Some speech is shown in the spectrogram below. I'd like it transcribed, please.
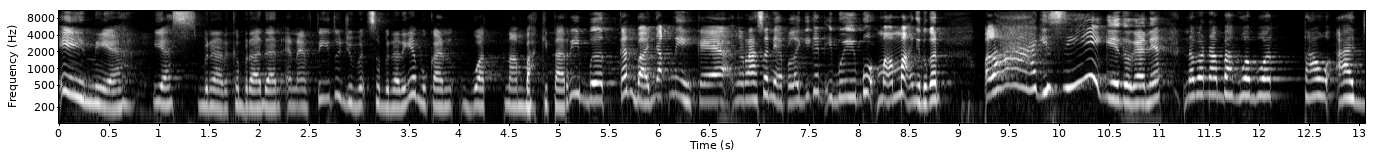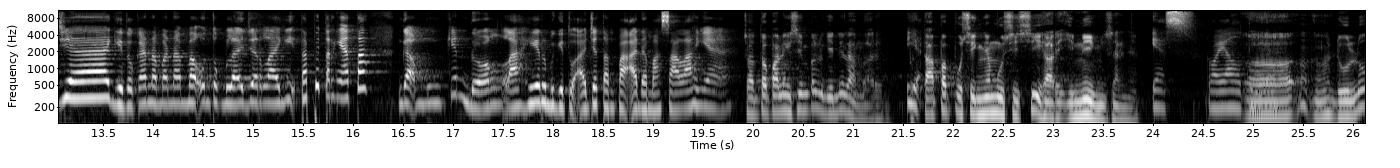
ini ya. Yes benar. Keberadaan NFT itu juga sebenarnya bukan buat nambah kita ribet. Kan banyak nih kayak ngerasa nih apalagi kan ibu-ibu mama gitu kan. Apalagi sih gitu kan ya. Nambah-nambah gua buat tahu aja gitu kan nambah-nambah untuk belajar lagi tapi ternyata nggak mungkin dong lahir begitu aja tanpa ada masalahnya Contoh paling simpel gini lah Mbak Arin. Iya. Betapa pusingnya musisi hari ini misalnya. yes royalty Eh, ya. eh, dulu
